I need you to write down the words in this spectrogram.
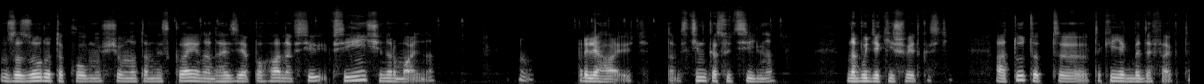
зазору такому, що воно там не склеєно, адгезія погана, всі, всі інші нормально. Ну, прилягають. Там стінка суцільна на будь-якій швидкості. А тут от е, такий якби дефект.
